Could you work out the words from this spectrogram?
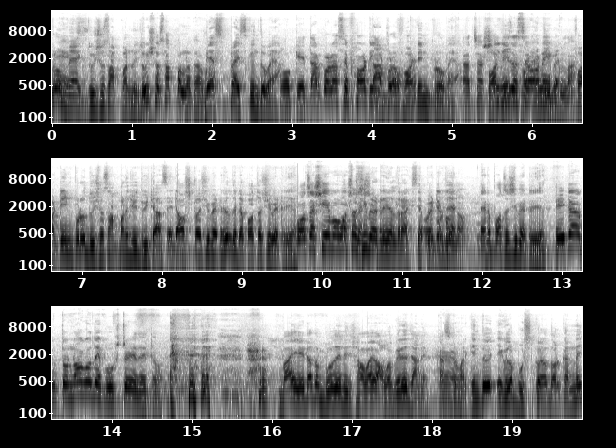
প্রো ম্যাক্স দুশো ছাপ্পান্ন দুইশো ছাপ্পান্ন বেস্ট প্রাইস কিন্তু ভাইয়া। ওকে তারপর আছে ফর্টি তারপরে ফোরটিন প্রো ভাইয়া। আচ্ছা, series আছে অনেকগুলা। ফোরটিন প্রো দুশো ছাপ্পান্ন জিবি দুইটা আছে। এটা অষ্টআশি ব্যাটারি হেলথ এটা পঁচাশি ব্যাটারি পঁচাশি এবং পঁচাশি ব্যাটারি হেলথ রাখছি আপনি বুঝেন? এটা পঁচাশি ব্যাটারি হেলথ এইটা তো নগদে বুস্ট হয়ে যেত। ভাই এটা তো বোঝেনি সবাই ভালো করে জানে কাস্টমার কিন্তু এগুলো বুস্ট করার দরকার নেই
